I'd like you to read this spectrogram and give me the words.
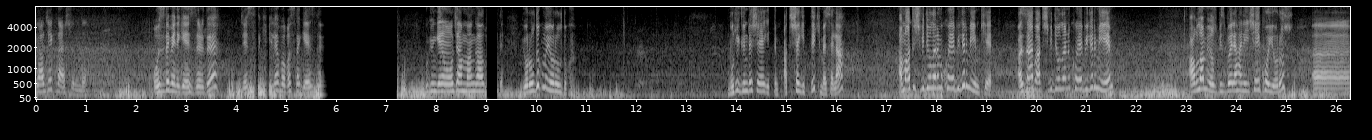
Gelecekler şimdi. Ozi de beni gezdirdi. Jessica ile babası da gezdirdi. Bugün gene olacağım mangal. Yorulduk mu yorulduk. Bu iki günde şeye gittim. Atışa gittik mesela. Ama atış videolarımı koyabilir miyim ki? Aziz abi atış videolarını koyabilir miyim? Avlamıyoruz biz böyle hani şey koyuyoruz. Ee,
